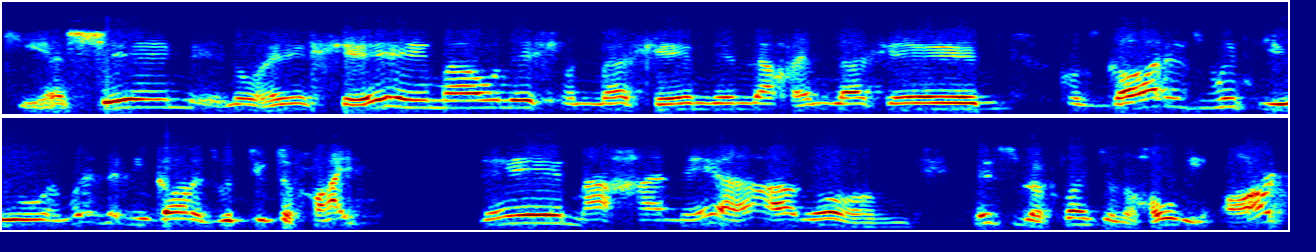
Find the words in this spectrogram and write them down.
כי השם אלוהיכם ההולך עמכם לנחם לכם. Because God is with you. And what does it mean God is with you to fight? זה מחנה הארון. This is referring to the holy ark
